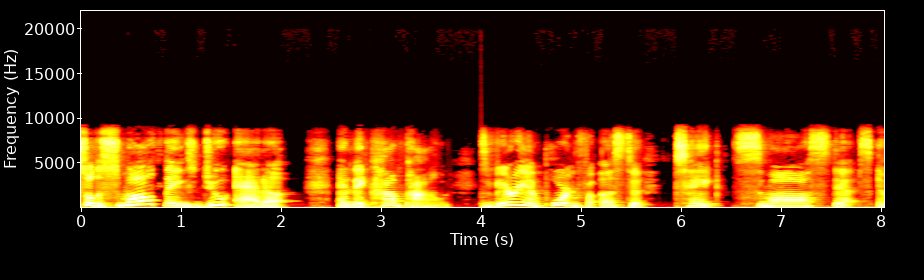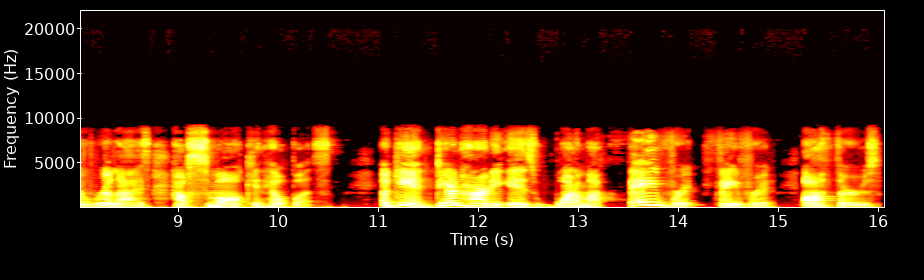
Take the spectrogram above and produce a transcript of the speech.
So the small things do add up and they compound. It's very important for us to take small steps and realize how small can help us. Again, Darren Hardy is one of my favorite, favorite authors.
